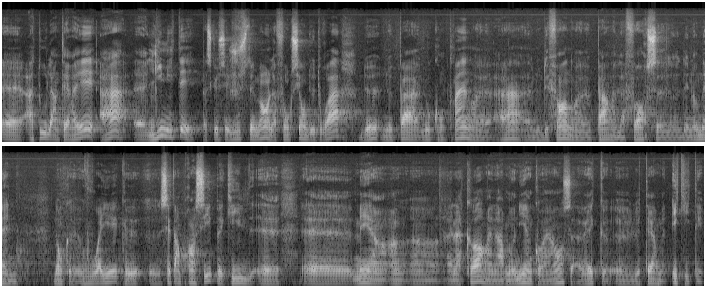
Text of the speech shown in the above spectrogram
euh, a tout l'intérêt à euh, limiter, parce que c'est justement la fonction du droit de ne pas nous contraindre à nous défendre par la force de nos. Donc vous voyez que euh, c'est un principe qui euh, euh, met un, accord, en harmonie, en cohérence avec le terme équité.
